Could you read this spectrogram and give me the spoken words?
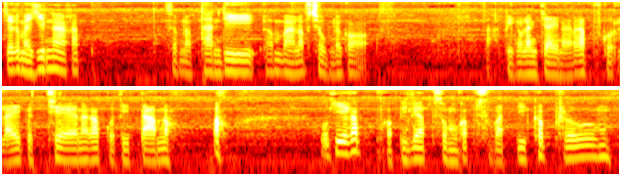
เจอกันใหม่คลิปหน้าครับสำหรับท่านที่เข้ามารับชมแล้วก็ฝากเป็นกำลังใจนะครับ กดไลค์กดแชร์นะครับ กดติดตามเนาะโอเคครับ ขอบคุณที่รับชมครับ สวัสดีครับผม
